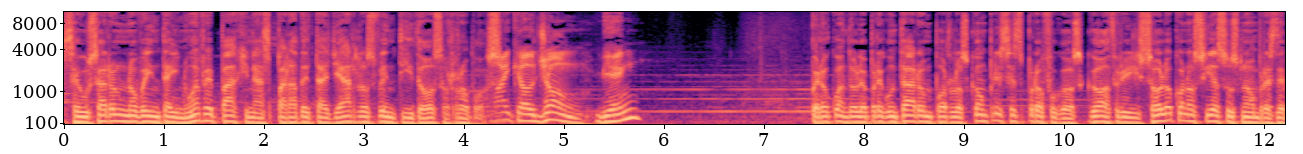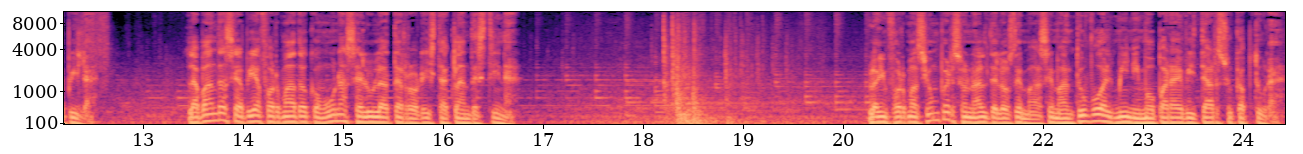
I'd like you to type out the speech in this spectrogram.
Se usaron 99 páginas para detallar los 22 robos. Michael John, ¿bien? Pero cuando le preguntaron por los cómplices prófugos, Guthrie solo conocía sus nombres de pila. La banda se había formado como una célula terrorista clandestina. La información personal de los demás se mantuvo al mínimo para evitar su captura.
